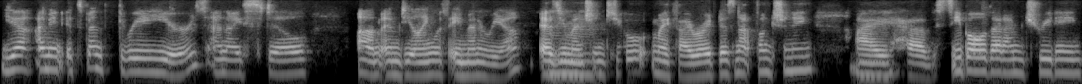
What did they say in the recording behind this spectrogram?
Yeah, I mean, it's been three years and I still um, am dealing with amenorrhea. As mm. you mentioned too, my thyroid is not functioning. Mm. I have SIBO that I'm treating.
